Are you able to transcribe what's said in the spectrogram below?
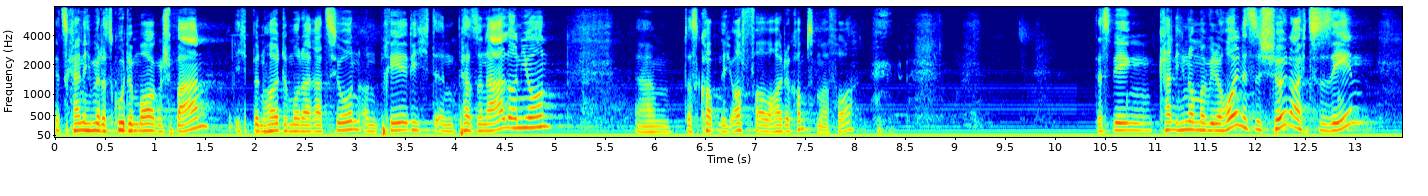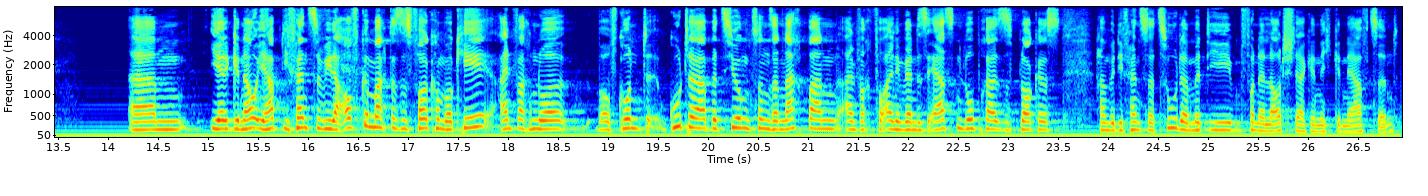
Jetzt kann ich mir das gute Morgen sparen. Ich bin heute Moderation und Predigt in Personalunion. Ähm, das kommt nicht oft vor, aber heute kommt es mal vor. Deswegen kann ich nochmal wiederholen. Es ist schön, euch zu sehen. Ähm, ihr, genau, ihr habt die Fenster wieder aufgemacht, das ist vollkommen okay. Einfach nur aufgrund guter Beziehungen zu unseren Nachbarn, einfach vor allem während des ersten Lobpreisesblocks, haben wir die Fenster zu, damit die von der Lautstärke nicht genervt sind.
